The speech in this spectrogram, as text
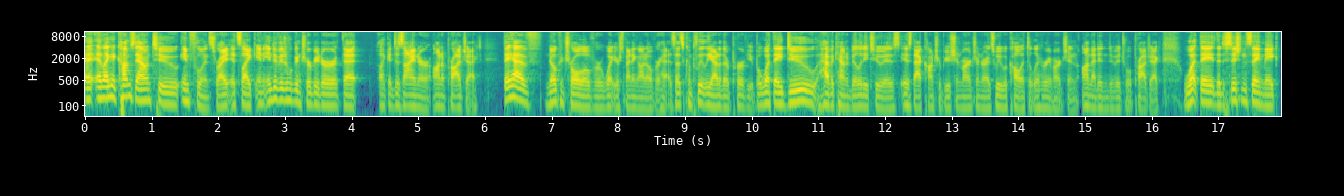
And, and like it comes down to influence, right? It's like an individual contributor that like a designer on a project they have no control over what you're spending on overheads. That's completely out of their purview. But what they do have accountability to is is that contribution margin, or as we would call it, delivery margin on that individual project. What they the decisions they make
